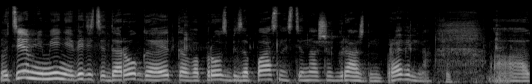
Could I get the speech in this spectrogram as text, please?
Но тем не менее, видите, дорога – это вопрос безопасности наших граждан, правильно? А,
